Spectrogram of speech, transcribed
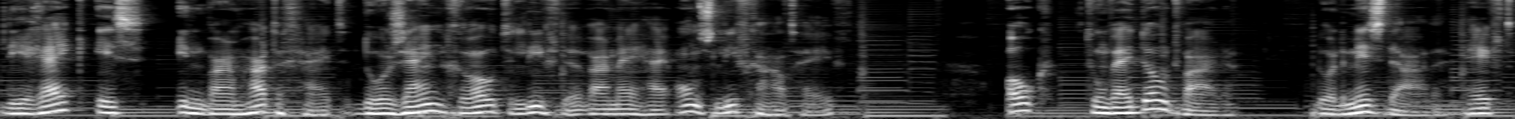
die rijk is in barmhartigheid door zijn grote liefde waarmee hij ons liefgehad heeft, ook toen wij dood waren door de misdaden, heeft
